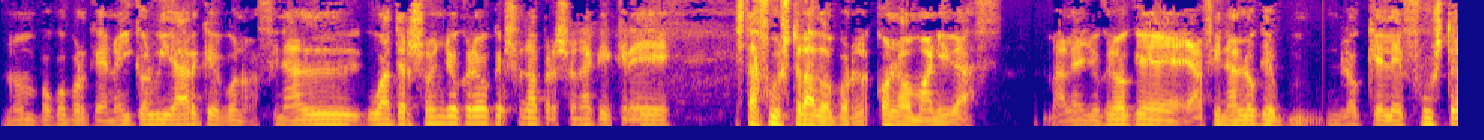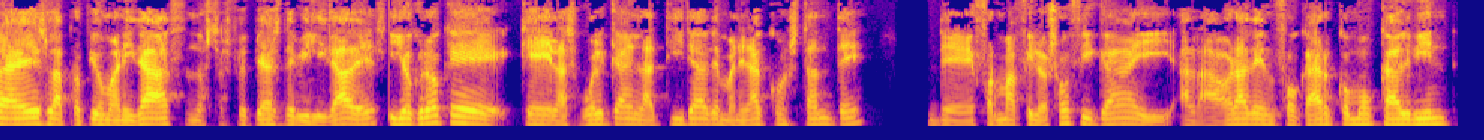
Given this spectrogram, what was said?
¿No? Un poco porque no hay que olvidar que, bueno, al final Watterson yo creo que es una persona que cree, está frustrado con la humanidad. ¿Vale? Yo creo que al final lo que, lo que le frustra es la propia humanidad, nuestras propias debilidades, y yo creo que, que las vuelca en la tira de manera constante, de forma filosófica, y a la hora de enfocar cómo Calvin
